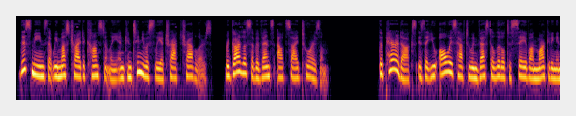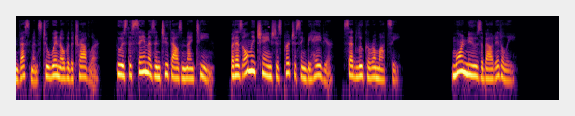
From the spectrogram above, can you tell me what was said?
This means that we must try to constantly and continuously attract travelers, regardless of events outside tourism. The paradox is that you always have to invest a little to save on marketing investments to win over the traveler, who is the same as in 2019, but has only changed his purchasing behavior, said Luca Romazzi. More news about Italy.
